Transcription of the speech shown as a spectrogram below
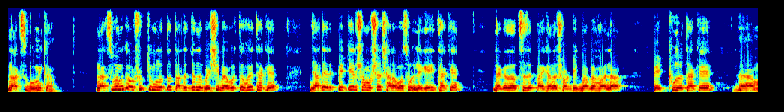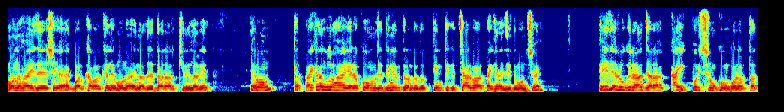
নাক্স ভূমিকা নাক্স ভূমিকা ওষুধটি মূলত তাদের জন্য বেশি ব্যবহৃত হয়ে থাকে, যাদের পেটের সমস্যা সারা বছর লেগেই থাকে। দেখা যাচ্ছে যে পায়খানা সঠিকভাবে হয় না, পেট ফুলে থাকে মনে হয় যে সে একবার খাবার খেলে মনে হয় না যে তার আর খিদে লাগে। এবং তার পায়খানাগুলো হয় এরকম যে দিনের ভিতরে অন্তত তিন থেকে চারবার পায়খানায় যেতে মন চায়। এই যে রোগীরা যারা কায়িক পরিশ্রম কম করে, অর্থাৎ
